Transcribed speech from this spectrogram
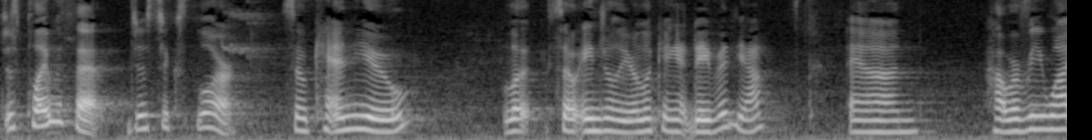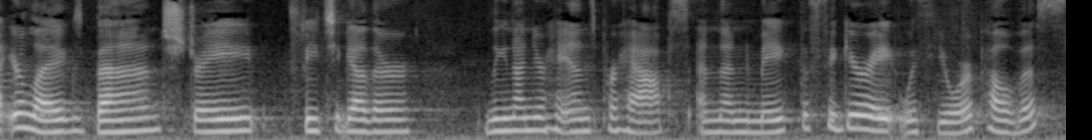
Just play with that. Just explore. So, can you look? So, Angel, you're looking at David, yeah? And however you want your legs, bend, straight, feet together, lean on your hands perhaps, and then make the figure eight with your pelvis.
